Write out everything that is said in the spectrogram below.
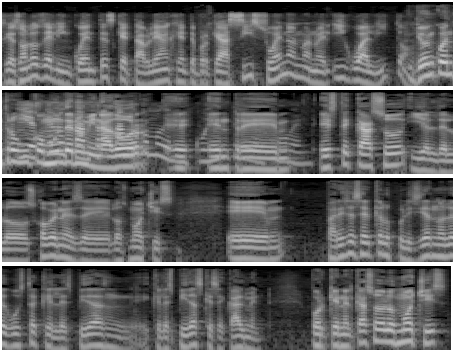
que son los delincuentes que tablean gente, porque así suenan, Manuel, igualito. Yo encuentro un común denominador eh, entre este caso y el de los jóvenes de los mochis. Eh, parece ser que a los policías no les gusta que les pidan que les pidas que se calmen, porque en el caso de los mochis,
